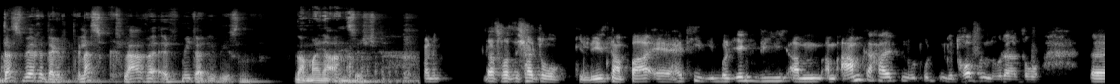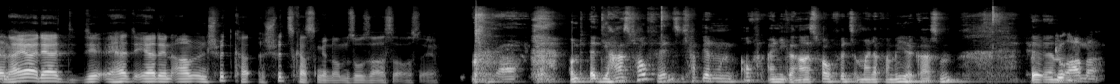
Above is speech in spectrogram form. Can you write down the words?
das wäre der glasklare Elfmeter gewesen, nach meiner Ansicht. Das, was ich halt so gelesen habe, war, er hätte ihn wohl irgendwie am, am Arm gehalten und unten getroffen oder so. Äh, Naja, der, der, er hat eher den Arm in den Schwitzka Schwitzkasten genommen, so sah es aus, ey. ja. Und äh, die HSV-Fans, ich habe ja nun auch einige HSV-Fans in meiner Familie, Carsten. Ähm, Du Armer.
